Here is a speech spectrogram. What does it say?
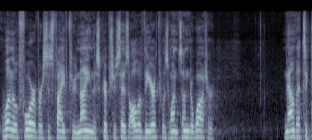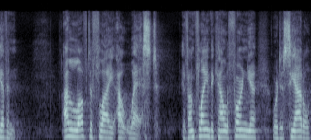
104, verses 5 through 9, the scripture says, All of the earth was once underwater. Now that's a given. I love to fly out west. If I'm flying to California or to Seattle,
